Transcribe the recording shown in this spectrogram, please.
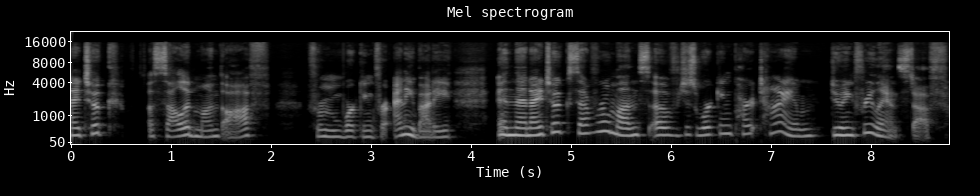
I took a solid month off from working for anybody. And then I took several months of just working part time doing freelance stuff.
